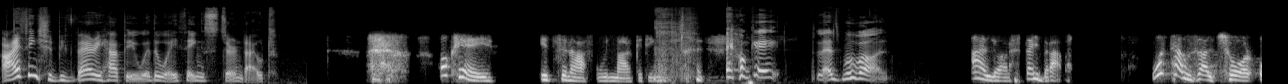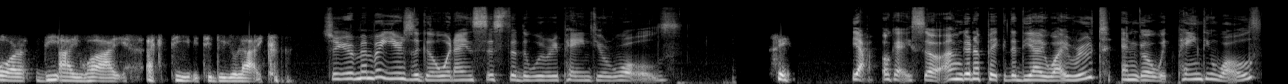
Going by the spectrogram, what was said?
I think should be very happy with the way things turned out. okay, it's enough with marketing. okay, let's move on. Allora, stai brava. What household chore or DIY activity do you like? So you remember years ago when I insisted that we repaint your walls? See. Yeah, okay, so I'm gonna pick the DIY route and go with painting walls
